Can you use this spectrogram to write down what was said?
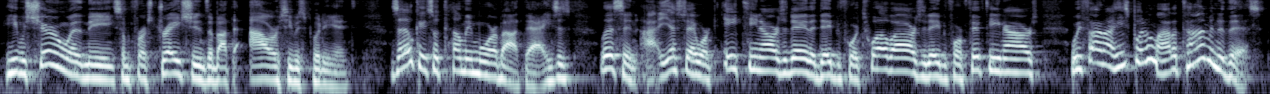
he was sharing with me some frustrations about the hours he was putting in. I said, okay, so tell me more about that. He says, listen, I, yesterday I worked 18 hours a day, the day before 12 hours, the day before 15 hours. We found out he's putting a lot of time into this.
